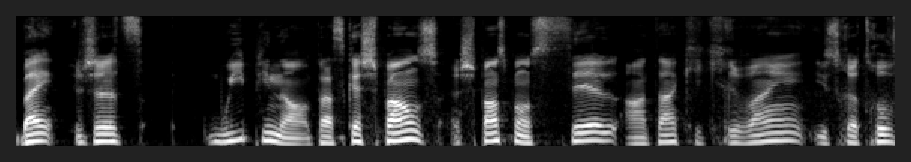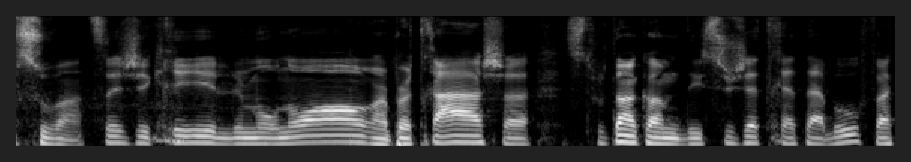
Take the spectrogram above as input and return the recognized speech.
Ben, je oui puis non parce que je pense je pense que mon style en tant qu'écrivain, il se retrouve souvent. Tu sais, j'écris l'humour noir, un peu trash, euh, c'est tout le temps comme des sujets très tabous. Fait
